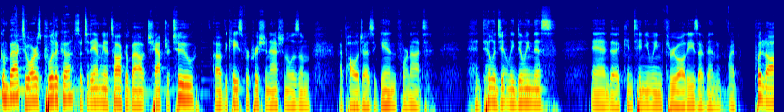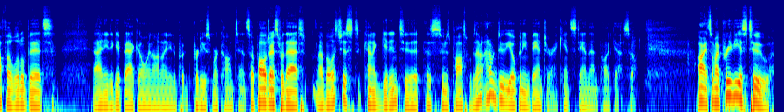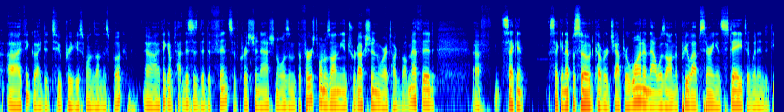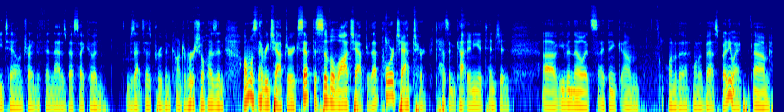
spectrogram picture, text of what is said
Welcome back to Ars Politica. So today I'm going to talk about chapter two of the case for Christian nationalism. I apologize again for not diligently doing this and uh, continuing through all these. I've been I put it off a little bit. I need to get back going on, and I need to put, produce more content. So I apologize for that, uh, but let's just kind of get into it as soon as possible because I don't, I don't do the opening banter. I can't stand that in podcast. So, all right. So my previous two, uh, I think I did two previous ones on this book. Uh, I think I'm. T- this is the defense of Christian nationalism. The first one was on the introduction, where I talked about method. Uh, second second episode covered chapter one, and that was on the prelapsarian state. I went into detail and tried to defend that as best I could. Because that has proven controversial, as in almost every chapter except the civil law chapter. That poor chapter hasn't got any attention, uh, even though it's I think um, one of the one of the best. But anyway, um,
